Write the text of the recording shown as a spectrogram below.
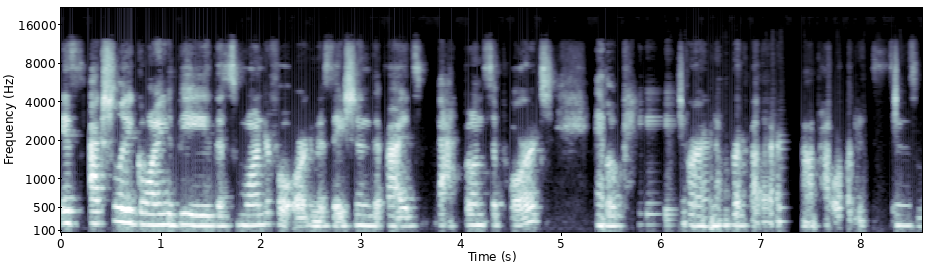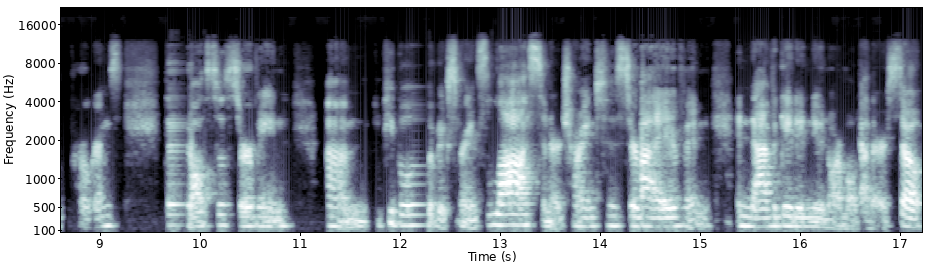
It's actually going to be this wonderful organization that provides backbone support and location for a number of other nonprofit organizations and programs that are also serving um, people who have experienced loss and are trying to survive and, and navigate a new normal together. So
